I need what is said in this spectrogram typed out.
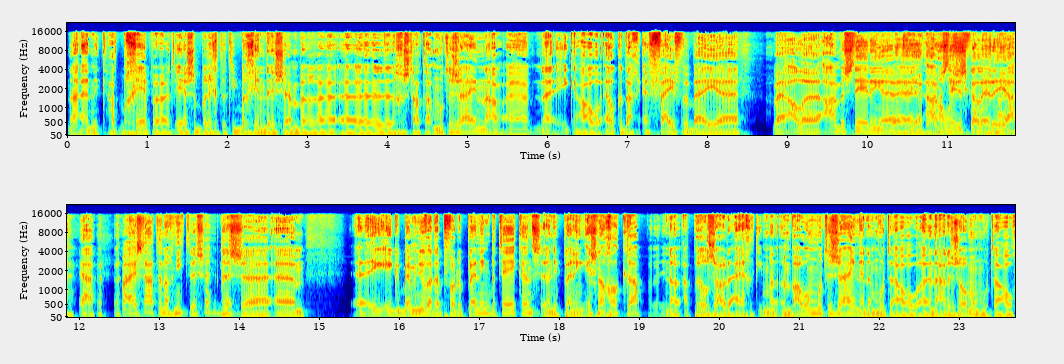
Nou, en ik had begrepen uit het eerste bericht dat hij begin december uh, uh, gestart had moeten zijn. Nou, uh, nee, ik hou elke dag F5 bij, bij alle aanbestedingen. Aanbestedingskalender, ja, ja. Maar hij staat er nog niet tussen. Dus um, ik, ik, ben benieuwd wat dat voor de planning betekent. En die planning is nogal krap. In april zou er eigenlijk iemand een bouwer moeten zijn. En dan moet al na de zomer moet al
